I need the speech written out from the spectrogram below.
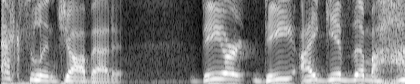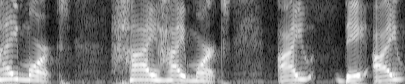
excellent job at it. They are they I give them high marks. High high marks. I they I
